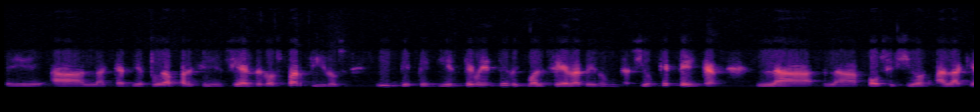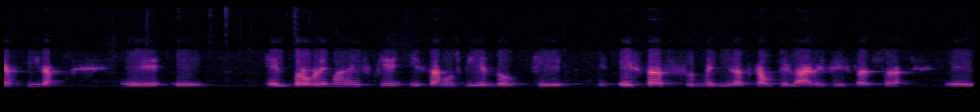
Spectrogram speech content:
eh, a la candidatura presidencial de los partidos, independientemente de cuál sea la denominación que tengan la, la posición a la que aspiran. Eh, eh, el problema es que estamos viendo que estas medidas cautelares, estas eh,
